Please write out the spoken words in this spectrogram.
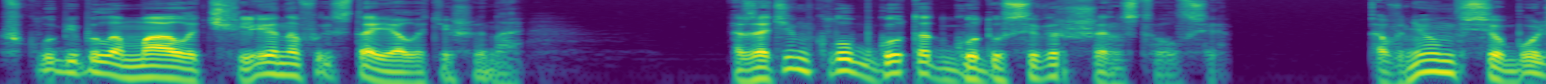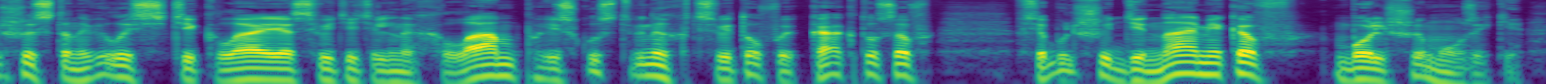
в клубе было мало членов и стояла тишина. А затем клуб год от году совершенствовался. В нем все больше становилось стекла и осветительных ламп, искусственных цветов и кактусов, все больше динамиков, больше музыки —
